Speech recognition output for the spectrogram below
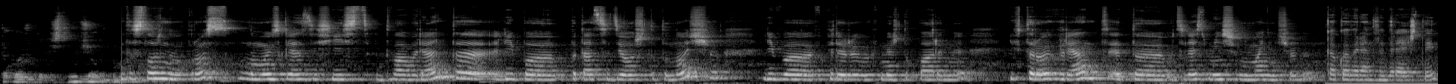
такое же количество учебы? Это сложный вопрос. На мой взгляд, здесь есть два варианта. Либо пытаться делать что-то ночью, либо в перерывах между парами. И второй вариант — это уделять меньше внимания учебе. Какой вариант выбираешь ты?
